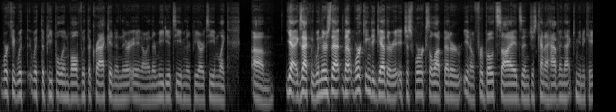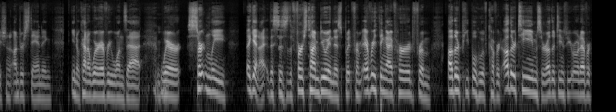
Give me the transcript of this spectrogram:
working with with the people involved with the Kraken and their you know and their media team and their PR team like um yeah exactly. When there's that that working together it, it just works a lot better you know for both sides and just kind of having that communication and understanding you know kind of where everyone's at. Mm-hmm. where certainly again I, this is the first time doing this but from everything i've heard from other people who have covered other teams or other teams or whatever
